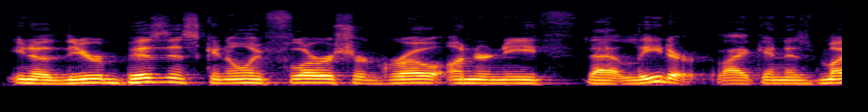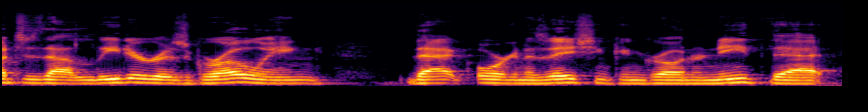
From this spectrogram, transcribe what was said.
you know, your business can only flourish or grow underneath that leader. Like, and as much as that leader is growing, that organization can grow underneath that.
